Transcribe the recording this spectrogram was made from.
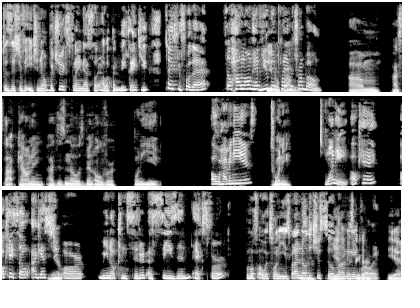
position for each note, but you explained that so eloquently. Thank you. Thank you for that. So how long have you been no playing problem. the trombone? Um, I stopped counting. I just know it's been over 20 years. Over how many years? 20. 20. Okay. Okay. So I guess you are, you know, considered a seasoned expert with over 20 years, but I know that you're still yeah, learning and growing. That. Yeah.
